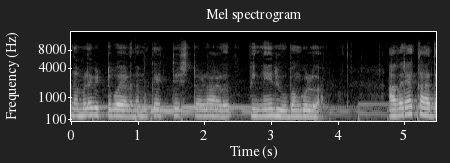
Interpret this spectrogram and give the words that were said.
നമ്മളെ വിട്ടുപോയ നമുക്ക് ഏറ്റവും ഇഷ്ടമുള്ള ആൾ പിന്നെയും രൂപം കൊള്ളുക. അവരെ കഥ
